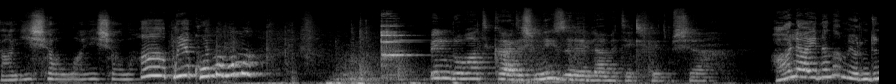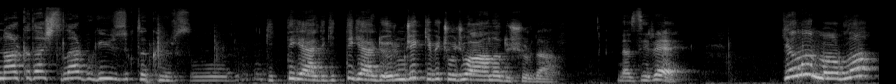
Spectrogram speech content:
Ya inşallah inşallah. Ha buraya koymam ama. Benim romantik kardeşim ne güzel evlenme teklif etmiş ya. Hala inanamıyorum. Dün arkadaştılar, bugün yüzük takıyoruz. Gitti geldi gitti geldi örümcek gibi çocuğu ağına düşürdü ha. Nazire, Yalan mı abla?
